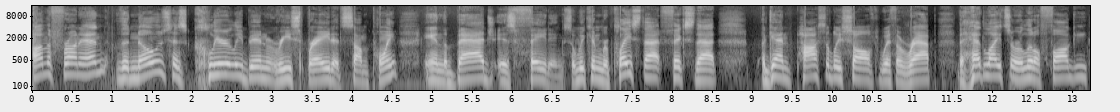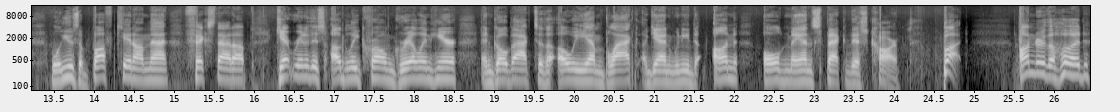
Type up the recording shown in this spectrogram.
On the front end, the nose has clearly been resprayed at some point and the badge is fading. So we can replace that, fix that, Again, possibly solved with a wrap. The headlights are a little foggy. We'll use a buff kit on that, fix that up, get rid of this ugly chrome grill in here and go back to the OEM black. Again, we need to un-old man spec this car. But under the hood,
